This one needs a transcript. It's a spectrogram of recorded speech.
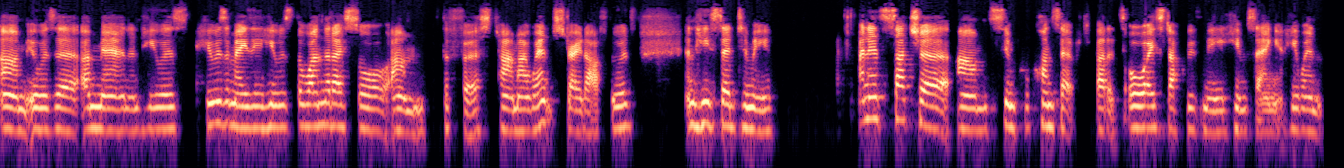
um, it was a, a, man and he was he was amazing. He was the one that i saw um, the first time i went straight afterwards and he said to me and it's such a um, simple concept, but it's always stuck with me, him saying it. He went,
